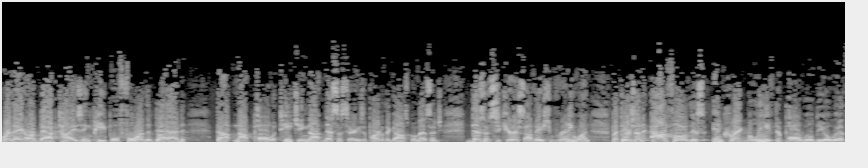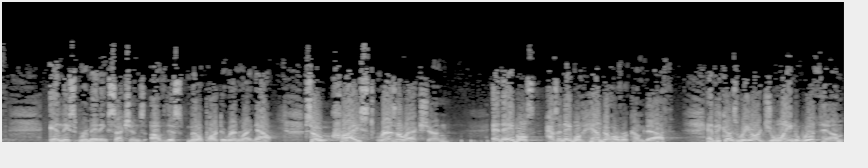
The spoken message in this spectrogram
where they are baptizing people for the dead. Not, not Paul with teaching, not necessary as a part of the gospel message, doesn't secure salvation for anyone, but there's an outflow of this incorrect belief that Paul will deal with in these remaining sections of this middle part that we're in right now. So Christ's resurrection enables, has enabled him to overcome death, and because we are joined with him,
